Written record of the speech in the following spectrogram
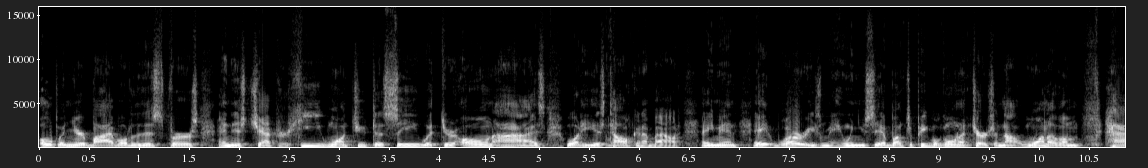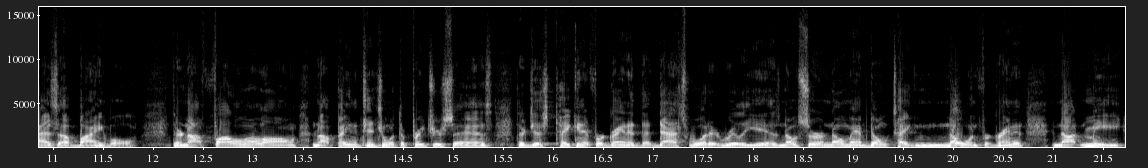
Open your Bible to this verse and this chapter. He wants you to see with your own eyes what he is talking about. Amen. It worries me when you see a bunch of people going to church and not one of them has a Bible. They're not following along, not paying attention what the preacher says. They're just taking it for granted that that's what it really is. No, sir, no, ma'am. Don't take no one for granted, not me.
